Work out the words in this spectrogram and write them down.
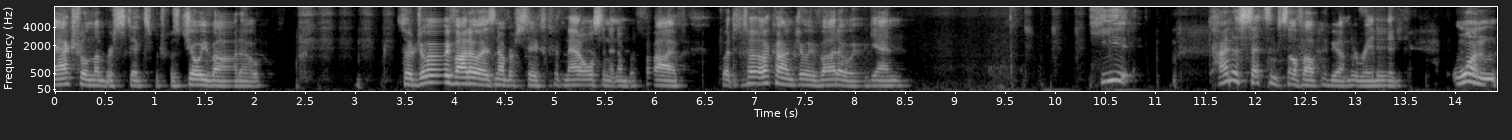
actual number six, which was Joey Votto. so Joey Votto is number six with Matt Olson at number five. But to talk on Joey Votto again, he kind of sets himself up to be underrated. One,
